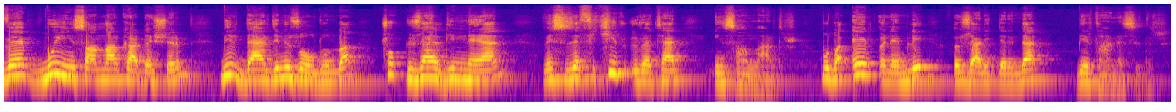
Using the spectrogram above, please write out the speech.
Ve bu insanlar kardeşlerim bir derdiniz olduğunda çok güzel dinleyen ve size fikir üreten insanlardır. Bu da en önemli özelliklerinden bir tanesidir.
